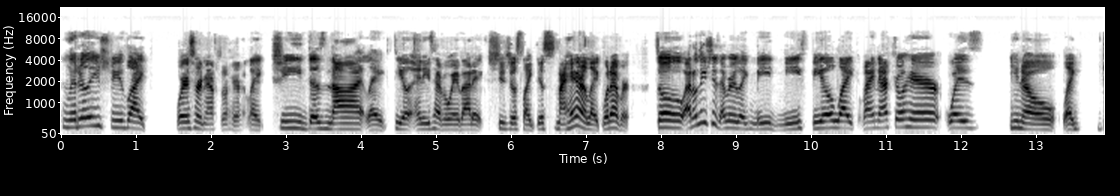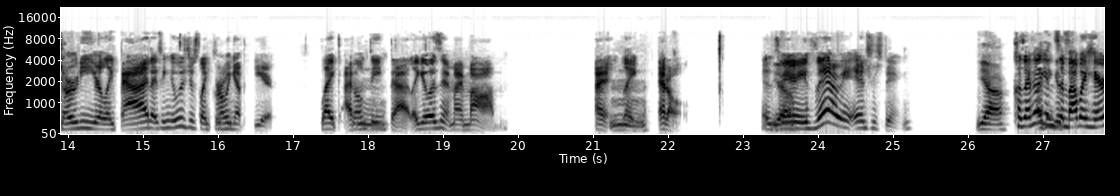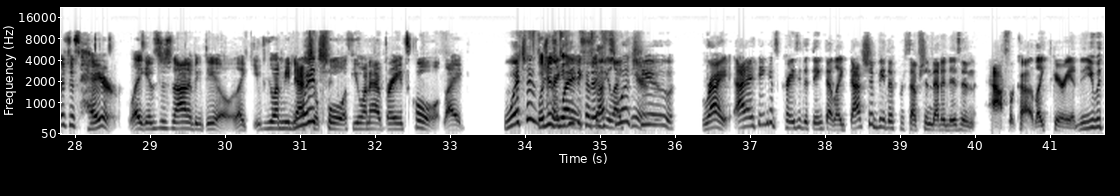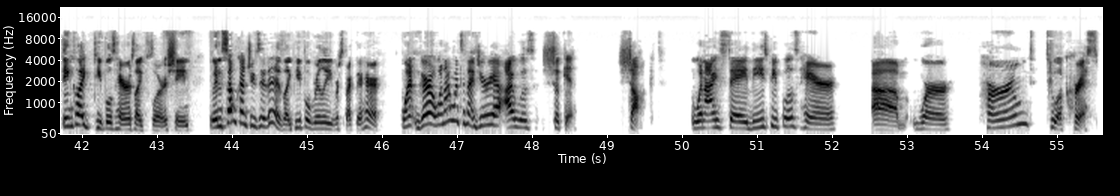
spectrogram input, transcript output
literally, she like wears her natural hair. Like she does not like feel any type of way about it. She's just like, this is my hair, like whatever. So I don't think she's ever like made me feel like my natural hair was, you know, like dirty or like bad. I think it was just like growing up here. Like I don't Mm. think that like it wasn't my mom. I like Mm. at all. It's Yeah. very very interesting. Yeah Cause I feel I like in think it's- Zimbabwe, hair is just hair. Like it's just not a big deal. Like if you want to be natural, Which- cool. If you want to have braids, cool. Like Which is Which is crazy what because that's be like what here. you right. And I think it's crazy to think that like that should be the perception that it is in Africa, like period. You would think like people's hair is like flourishing. In some countries it is. Like people really respect their hair. When girl, when I went to Nigeria, I was shooketh, shocked. When I say these people's hair um were permed to a crisp.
